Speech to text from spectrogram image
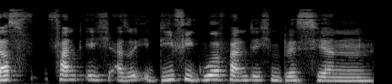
Das fand ich, also die Figur fand ich ein bisschen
